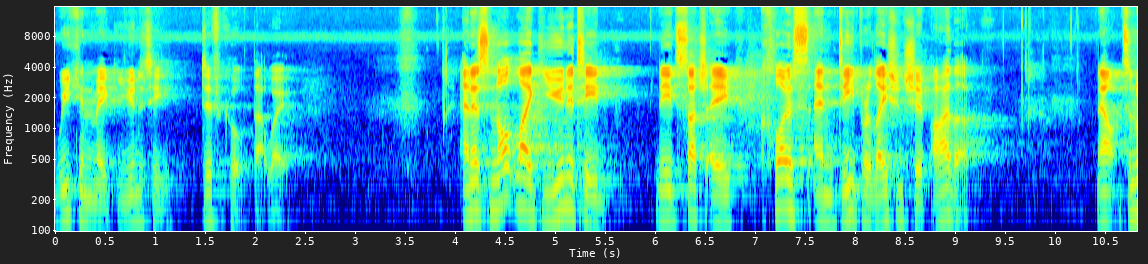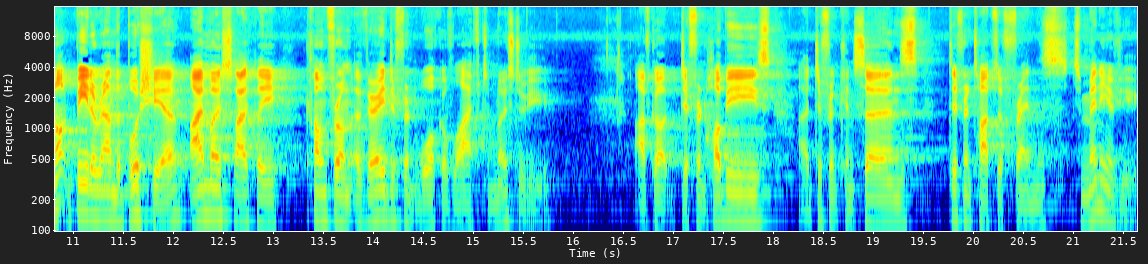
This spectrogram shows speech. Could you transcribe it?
we can make unity difficult that way. And it's not like unity needs such a close and deep relationship either. Now, to not beat around the bush here, I most likely come from a very different walk of life to most of you. I've got different hobbies, uh, different concerns, different types of friends to many of you.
